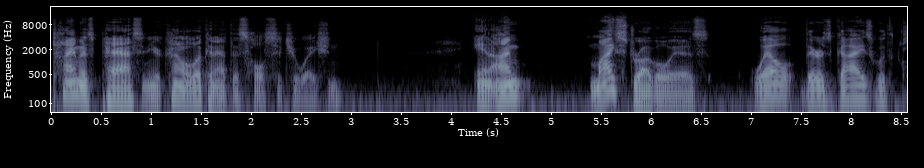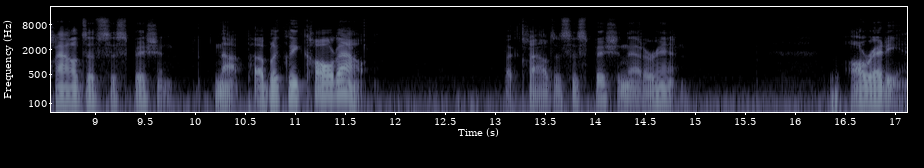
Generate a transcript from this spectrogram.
Time has passed, and you're kind of looking at this whole situation, and I'm my struggle is well, there's guys with clouds of suspicion, not publicly called out, but clouds of suspicion that are in. Already in.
